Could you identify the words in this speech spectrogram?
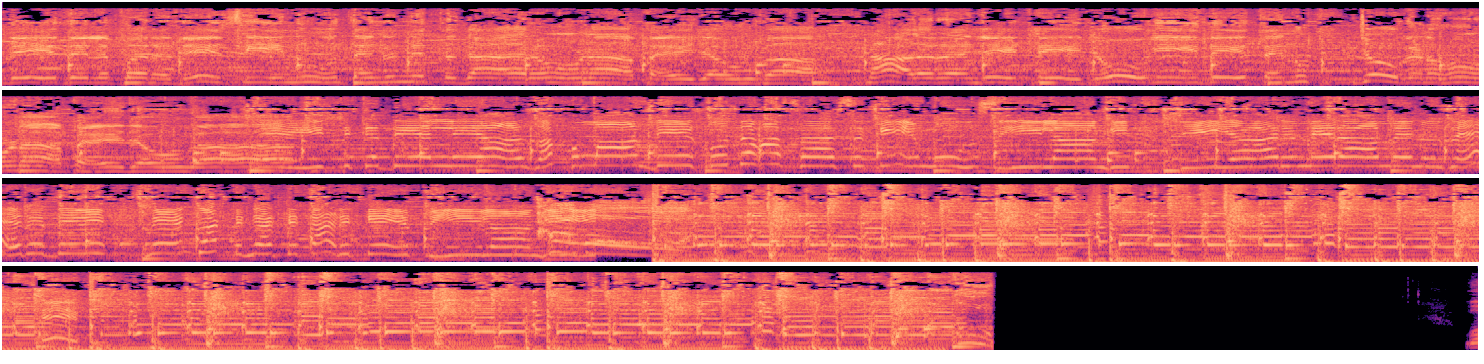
ਦੇ ਦਿਲ ਪਰਦੇਸੀ ਨੂੰ ਤੈਨੂੰ ਨਿਤ ਦਾ ਰੋਣਾ ਪੈ ਜਾਊਗਾ। ਨਾਲ ਰੰਜੇਟੇ ਜੋਗੀ ਦੇ ਤੈਨੂੰ ਜੋਗਣ ਹੋਣਾ ਪੈ ਜਾਊਗਾ। ਜੇ ਇਸ਼ਕ ਦੇ ਅਲਿਆ, ਜ਼ਖਮਾਂ ਦੇ ਖੁਦ ਹੱਸ ਹੱਸ ਕੇ ਮੂੰਹ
